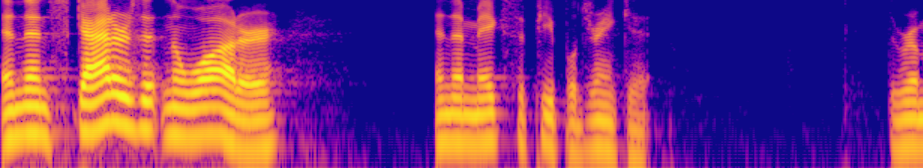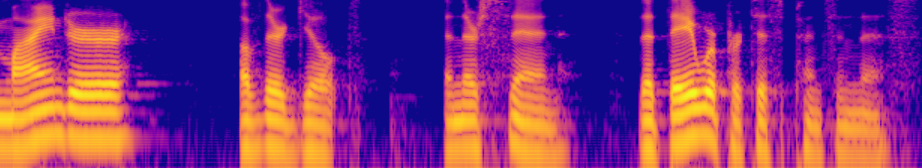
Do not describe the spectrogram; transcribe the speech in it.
and then scatters it in the water, and then makes the people drink it. The reminder of their guilt and their sin, that they were participants in this.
